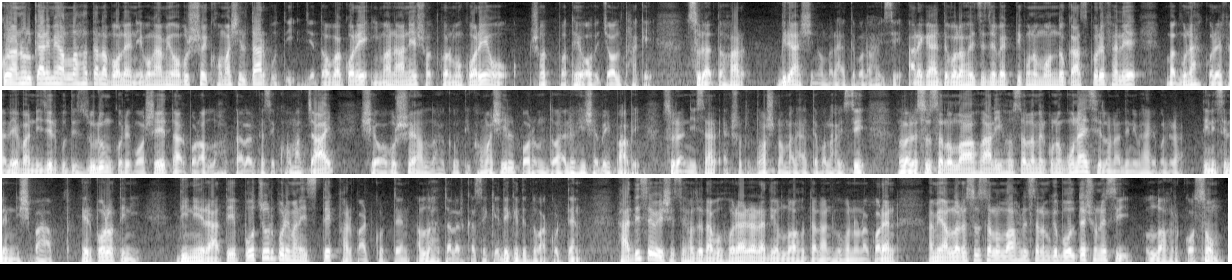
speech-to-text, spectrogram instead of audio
কোরআনুল কারিমে আল্লাহ তালা বলেন, এবং আমি অবশ্যই ক্ষমাশীল তার প্রতি, যে তবা করে ইমান আনে, সৎকর্ম করে ও সৎ পথে অবিচল থাকে। সুরাতহার বিরাশি নম্বর আয়তে বলা হয়েছে। আরেক আয়তে বলা হয়েছে যে, ব্যক্তি কোনো মন্দ কাজ করে ফেলে বা গুনাহ করে ফেলে বা নিজের প্রতি জুলুম করে বসে, তারপর আল্লাহ তালার কাছে ক্ষমা চায় সে অবশ্যই আল্লাহকে অতি ক্ষমাশীল, পরম দয়ালু হিসেবেই পাবে। সুরা নিসার একশত দশ নম্বর আয়াতে বলা হয়েছে আল্লাহ রসুল সাল্লাহ আলী হোসাল্লামের কোনো গুণাই ছিল না তিনি ভাই বোনেরা। তিনি ছিলেন নিষ্পাপ। এরপরও তিনি দিনে রাতে প্রচুর পরিমাণে ইস্তেকফার পাঠ করতেন। আল্লাহ তালার কাছে কেঁদে কেঁদে দোয়া করতেন। হাদিসেও এসেছে হজরত আবু হরারা রাদি আল্লাহ তালাহু বর্ণনা করেন, আমি আল্লাহ রসুল সাল্লাহ সাল্লামকে বলতে শুনেছি, আল্লাহর কসম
